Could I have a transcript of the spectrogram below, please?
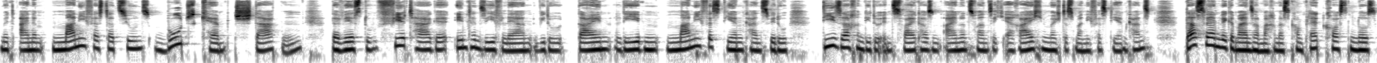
mit einem Manifestations-Bootcamp starten. Da wirst du vier Tage intensiv lernen, wie du dein Leben manifestieren kannst, wie du die Sachen, die du in 2021 erreichen möchtest, manifestieren kannst. Das werden wir gemeinsam machen, das komplett kostenlos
